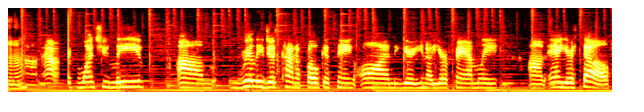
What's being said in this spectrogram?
mm-hmm. um, after, once you leave, um, really just kind of focusing on your you know your family um, and yourself.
